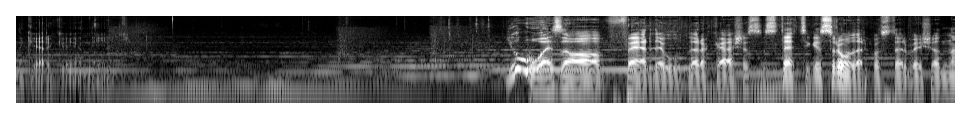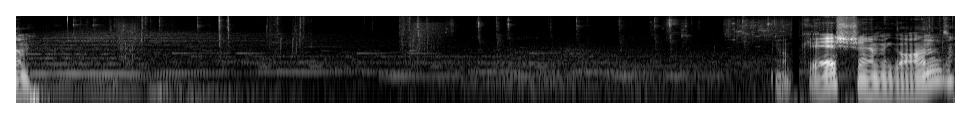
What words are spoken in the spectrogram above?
Neki erre kell jönni így. Jó ez a Ferde út lerakás, ez, ez tetszik, ezt rollercoasterbe is adnám. Oké, okay, semmi gond.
